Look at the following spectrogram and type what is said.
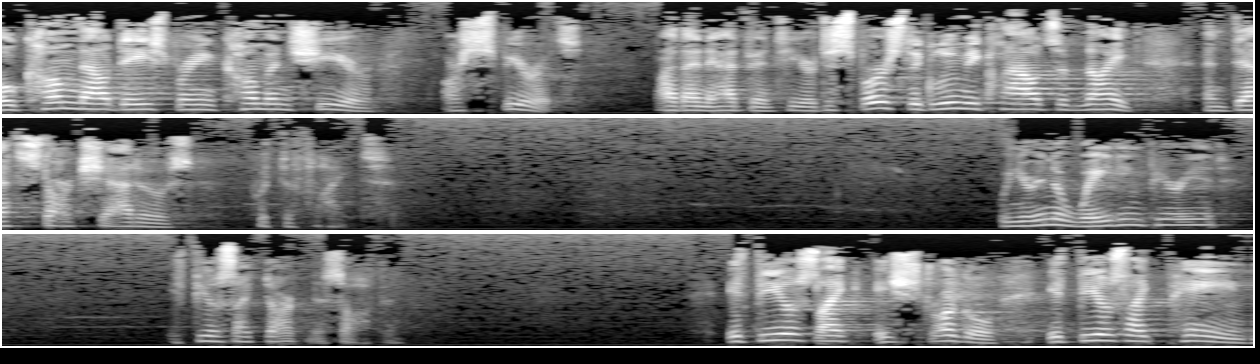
O come thou dayspring, come and cheer our spirits by thine advent here. Disperse the gloomy clouds of night and death's dark shadows put to flight. When you're in the waiting period, it feels like darkness often. It feels like a struggle. It feels like pain.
